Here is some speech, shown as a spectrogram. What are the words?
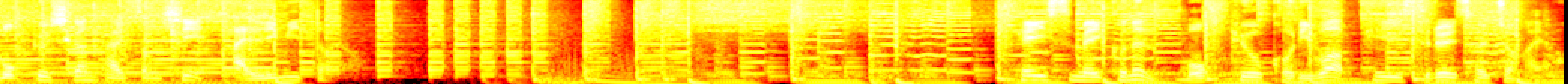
목표 시간 달성 시 알림이 떠요. 페이스메이커는 목표 거리와 페이스를 설정하여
